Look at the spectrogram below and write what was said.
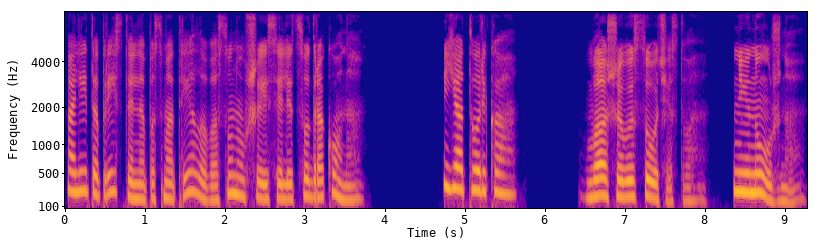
Алита пристально посмотрела в осунувшееся лицо дракона. «Я только...» «Ваше Высочество, «Не нужно».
